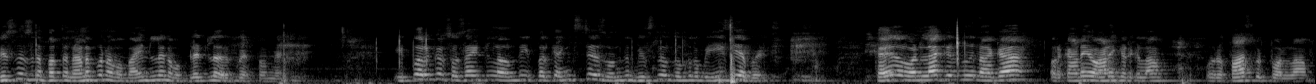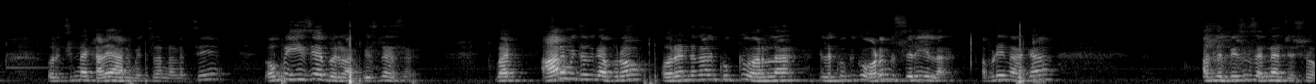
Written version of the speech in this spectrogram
பிஸ்னஸில் பற்ற நினப்பு நம்ம மைண்டில் நம்ம பிளட்டில் இருக்கும் எப்போவுமே. இப்போ இருக்க சொசைட்டியில் வந்து இப்போ இருக்க யங்ஸ்டர்ஸ் வந்து பிஸ்னஸ் வந்து ரொம்ப ஈஸியாக போயிடுச்சு. கையில் ஒரு ஒன் லேக் இருந்ததுனாக்கா ஒரு கடையை வாடகைக்கு எடுக்கலாம் ஒரு ஃபாஸ்ட் ஃபுட் போடலாம் ஒரு சின்ன கடையை ஆரம்பிச்சலாம் நினச்சி ரொம்ப ஈஸியாக போயிடுவாங்க பிஸ்னஸ்ஸு பட் ஆரம்பித்ததுக்கு அப்புறம் ஒரு ரெண்டு நாள் குக்கு வரல இல்லை குக்குக்கு உடம்பு சரியில்லை அப்படின்னாக்கா அந்த பிஸ்னஸ் என்னாச்சு ஷோ?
